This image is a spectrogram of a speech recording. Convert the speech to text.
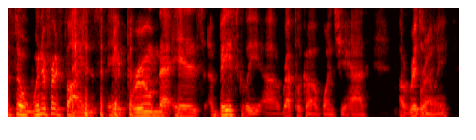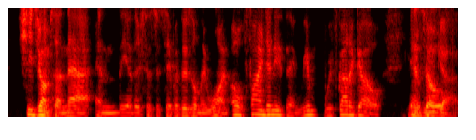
so Winifred finds a broom that is basically a replica of one she had originally. Right. She jumps on that, and the other sisters say, "But there's only one. Oh, find anything. We we've got to go." And so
